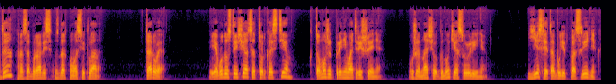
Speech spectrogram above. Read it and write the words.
«Да, разобрались», — вздохнула Светлана. «Второе. Я буду встречаться только с тем, кто может принимать решения». Уже начал гнуть я свою линию. «Если это будет посредник,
